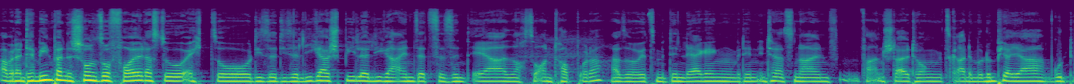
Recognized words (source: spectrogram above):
Aber dein Terminplan ist schon so voll, dass du echt so diese, diese Ligaspiele, Liga-Einsätze sind eher noch so on top, oder? Also jetzt mit den Lehrgängen, mit den internationalen Veranstaltungen, jetzt gerade im Olympiajahr, gut,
